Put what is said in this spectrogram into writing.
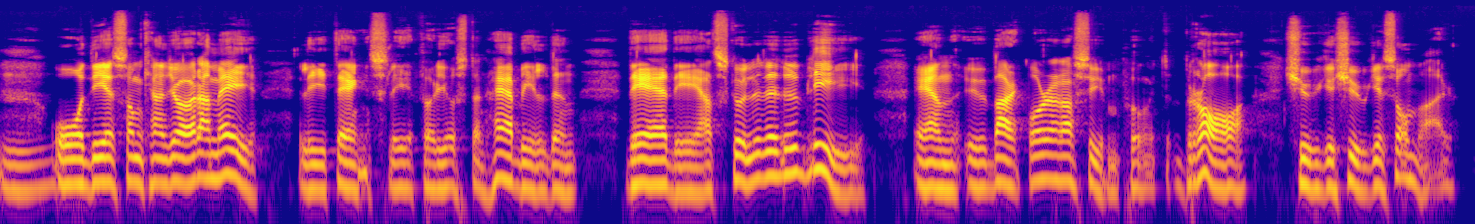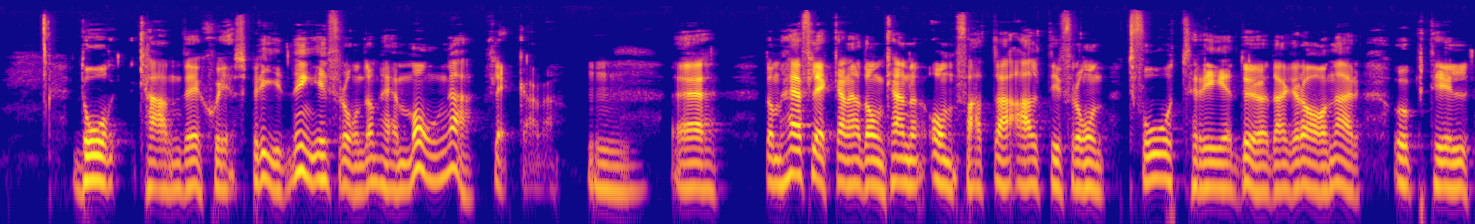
Mm. Och det som kan göra mig lite ängslig för just den här bilden det är det att skulle det nu bli en ur barkborrarnas synpunkt bra 2020-sommar då kan det ske spridning ifrån de här många fläckarna. Mm. Eh, de här fläckarna de kan omfatta allt ifrån två, tre döda granar upp till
